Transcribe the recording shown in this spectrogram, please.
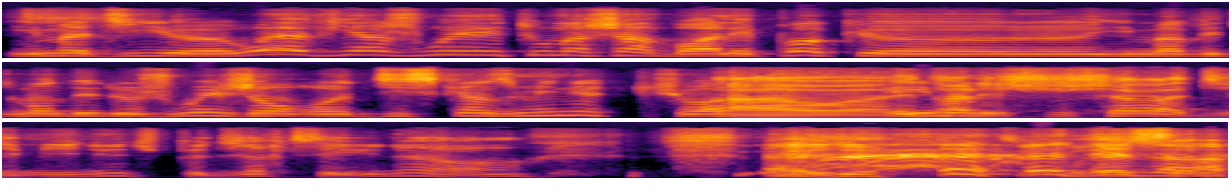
Il m'a dit, euh, ouais, viens jouer et tout, machin. Bon, à l'époque, euh, il m'avait demandé de jouer genre euh, 10-15 minutes, tu vois. Ah ouais, dans les chichas, à 10 minutes, je peux te dire que c'est une heure. Hein. Déjà.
